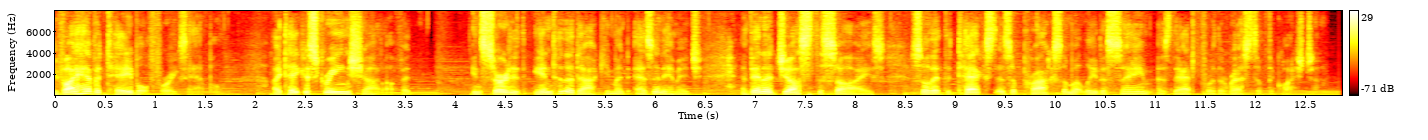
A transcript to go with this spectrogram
If I have a table, for example, I take a screenshot of it, insert it into the document as an image, and then adjust the size so that the text is approximately the same as that for the rest of the question.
